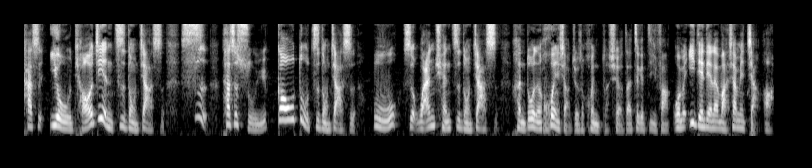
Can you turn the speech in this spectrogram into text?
它是有条件自动驾驶，四它是属于高度自动驾驶，五是完全自动驾驶。很多人混淆就是混淆在这个地方。我们一点点来往下面讲啊，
